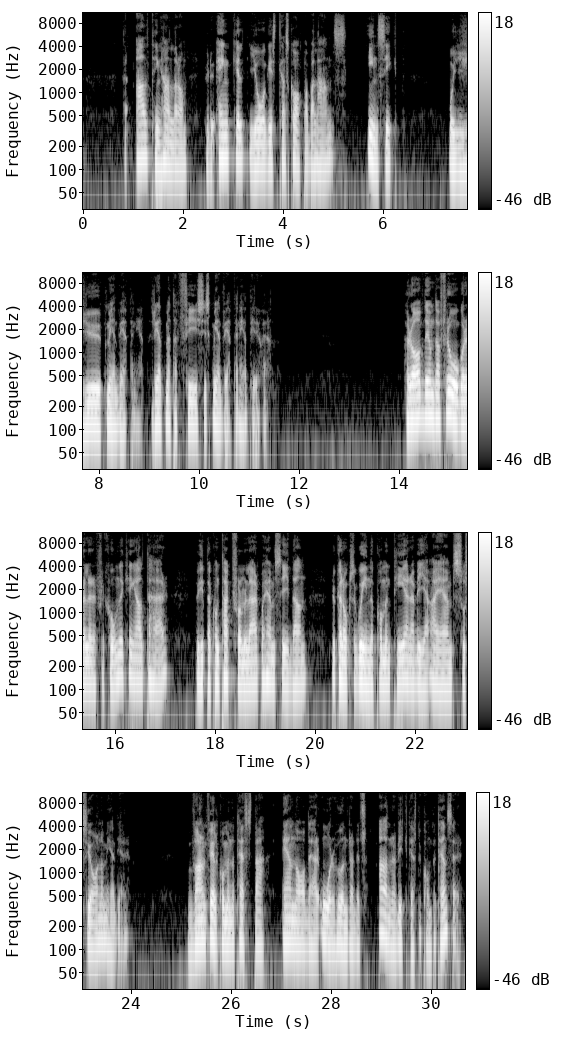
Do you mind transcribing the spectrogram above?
där allting handlar om hur du enkelt yogiskt kan skapa balans, insikt och djup medvetenhet, rent metafysisk medvetenhet i dig själv. Hör av dig om du har frågor eller reflektioner kring allt det här. Du hittar kontaktformulär på hemsidan. Du kan också gå in och kommentera via IAMs sociala medier. Varmt välkommen att testa en av det här århundradets allra viktigaste kompetenser.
